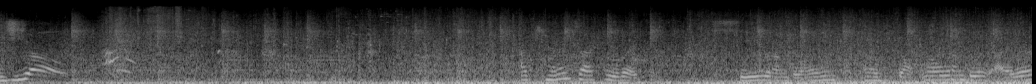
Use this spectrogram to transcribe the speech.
Yo. I can't exactly like see what I'm doing, and I don't know what I'm doing either.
